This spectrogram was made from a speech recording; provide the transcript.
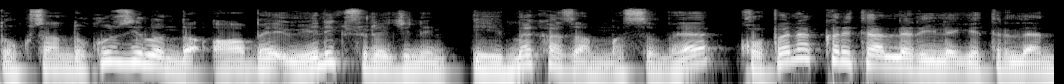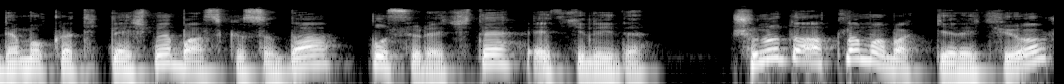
99 yılında AB üyelik sürecinin ivme kazanması ve Kopenhag kriterleriyle getirilen demokratikleşme baskısı da bu süreçte etkiliydi. Şunu da atlamamak gerekiyor.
